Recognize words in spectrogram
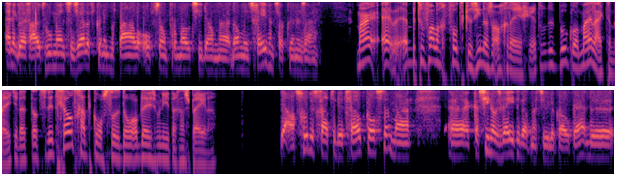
en ik leg uit hoe mensen zelf kunnen bepalen of zo'n promotie dan, dan winstgevend zou kunnen zijn. Maar hebben toevallig bijvoorbeeld casinos al gereageerd op dit boek? Want mij lijkt een beetje dat, dat ze dit geld gaat kosten door op deze manier te gaan spelen. Ja, als het goed is gaat ze dit geld kosten, maar uh, casino's weten dat natuurlijk ook. Hè. De,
